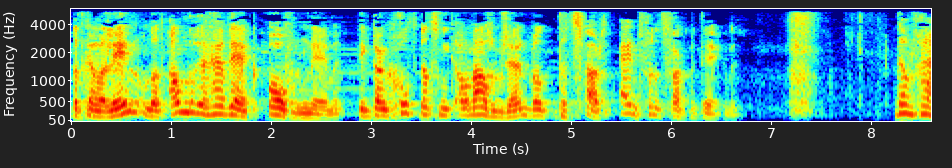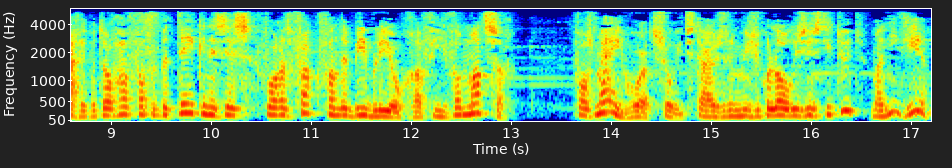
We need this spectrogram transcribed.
dat kan alleen omdat anderen haar werk overnemen. Ik dank God dat ze niet allemaal zo zijn, want dat zou het eind van het vak betekenen. Dan vraag ik me toch af wat de betekenis is voor het vak van de bibliografie van Matser. Volgens mij hoort zoiets thuis in een muzikologisch instituut, maar niet hier.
